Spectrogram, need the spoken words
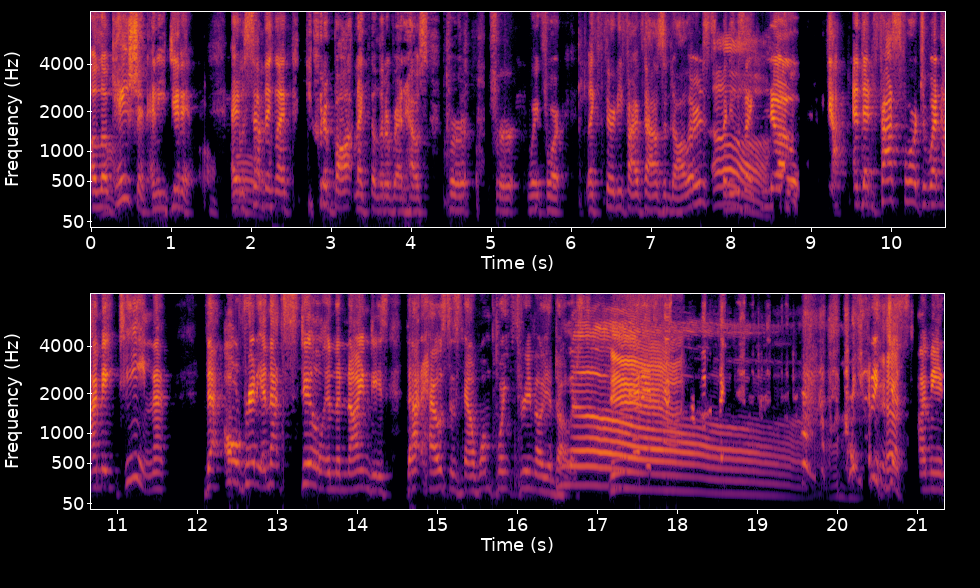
a location, and he did it. Oh, And it was something like he could have bought like the little red house for for wait for it like thirty five thousand dollars, but he was like, Oh. no, yeah. And then fast forward to when I'm eighteen, that already, and that's still in the nineties. That house is now one point three million dollars. No. I gotta Yeah. just, I mean,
